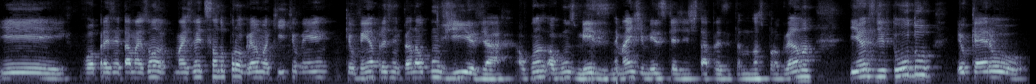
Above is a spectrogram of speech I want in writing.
e vou apresentar mais uma, mais uma edição do programa aqui que eu venho, que eu venho apresentando há alguns dias já, alguns, alguns meses, né? mais de meses que a gente está apresentando o nosso programa. E antes de tudo, eu quero,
